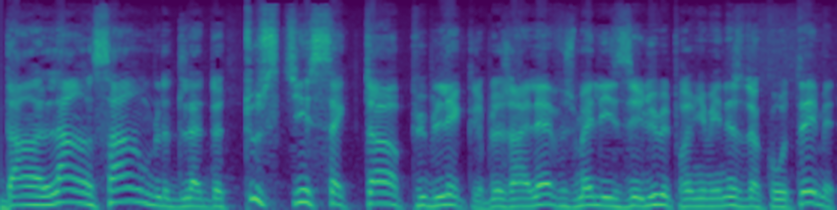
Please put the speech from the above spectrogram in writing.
dans l'ensemble de, de tout ce qui est secteur public, là, j'enlève, je mets les élus et le premier ministre de côté, mais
